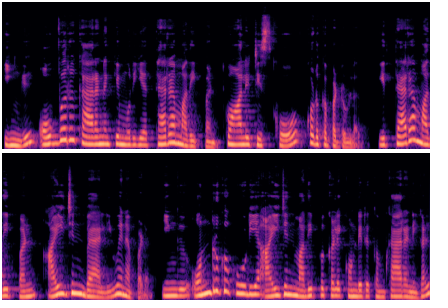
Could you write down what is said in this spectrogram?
இங்கு ஒவ்வொரு காரணிக்கும் உரிய தர மதிப்பெண் குவாலிட்டி ஸ்கோர் கொடுக்கப்பட்டுள்ளது. இத்தர மதிப்பெண் ஐஜின் வேல்யூ எனப்படும். இங்கு ஒன்றுக்கு கூடிய ஐஜின் மதிப்புகளை கொண்டிருக்கும் காரணிகள்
